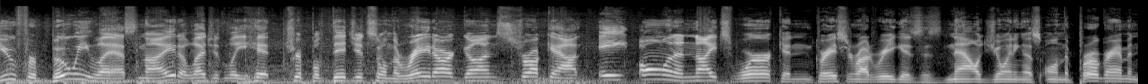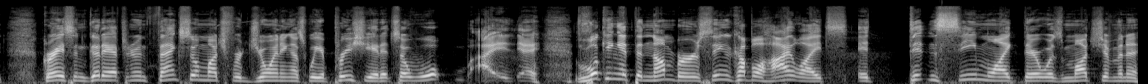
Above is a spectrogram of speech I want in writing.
for Bowie last night. Allegedly hit triple digits on the radar gun, struck out eight, all in a night's work. And Grayson Rodriguez is now joining us on the program. And Grayson, good afternoon. Thanks so much for joining us. We appreciate it. So, what, I, I, looking at the numbers, seeing a couple of highlights, it didn't seem like there was much of an. Uh,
